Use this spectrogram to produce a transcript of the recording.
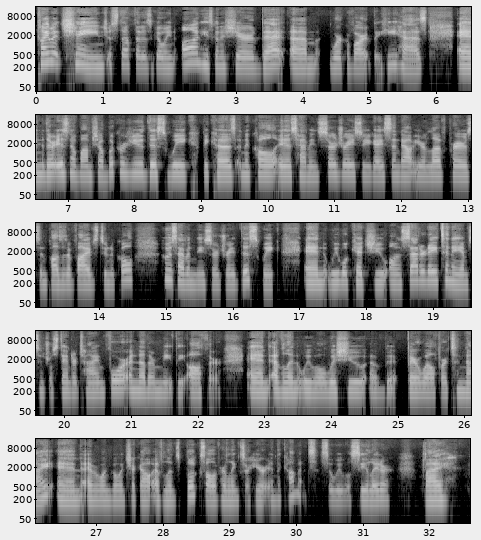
Climate change stuff that is going on. He's going to share that um, work of art that he has. And there is no bombshell book review this week because Nicole is having surgery. So you guys send out your love, prayers, and positive vibes to Nicole, who is having knee surgery this week. And we will catch you on Saturday, 10 a.m. Central Standard Time for another Meet the Author. And Evelyn, we will wish you a farewell for tonight. And everyone go and check out Evelyn's books. All of her links are here in the comments. So we will see you later. Bye.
